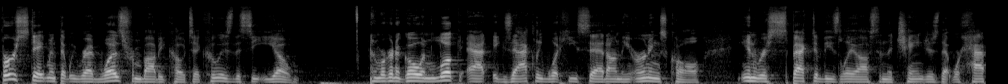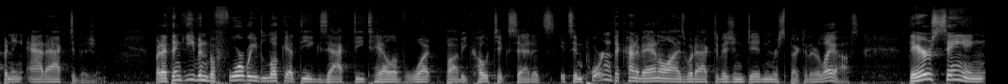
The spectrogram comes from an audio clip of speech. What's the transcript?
first statement that we read was from Bobby Kotick, who is the CEO, and we're going to go and look at exactly what he said on the earnings call in respect of these layoffs and the changes that were happening at Activision. But I think even before we look at the exact detail of what Bobby Kotick said, it's it's important to kind of analyze what Activision did in respect to their layoffs. They're saying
